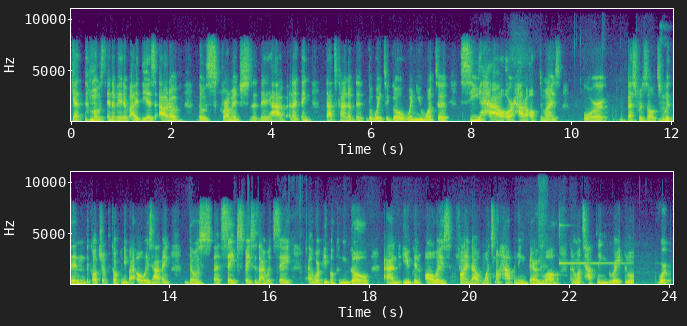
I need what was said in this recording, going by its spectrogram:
get the most innovative ideas out of those scrummage that they have, and I think that's kind of the, the way to go when you want to see how or how to optimize for best results mm. within the culture of the company by always having those uh, safe spaces, I would say, uh, where people can go and you can always find out what's not happening very well and what's happening great and work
